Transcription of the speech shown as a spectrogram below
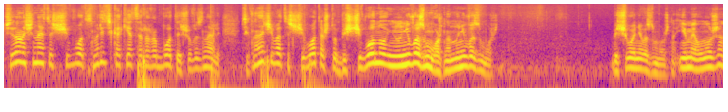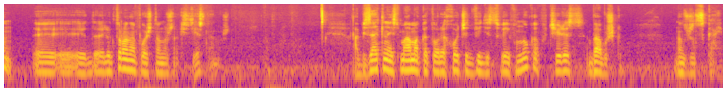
всегда начинается с чего-то. Смотрите, как это работает, что вы знали. Всегда начинается с чего-то, что без чего ну, ну невозможно, ну невозможно без чего невозможно. Имейл нужен, э, э, электронная почта нужна, естественно, нужна. Обязательно есть мама, которая хочет видеть своих внуков через бабушку. нужен скайп.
